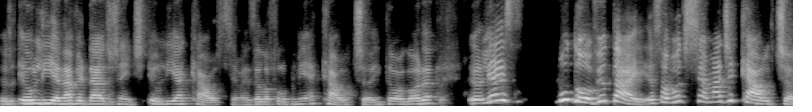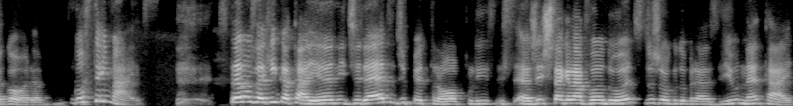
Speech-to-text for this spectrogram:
Eu, eu lia, na verdade, gente, eu li a Cálcia, mas ela falou para mim é Caucha. Então agora, eu, aliás, mudou, viu, Tay? Eu só vou te chamar de Caucha agora. Gostei mais. Estamos aqui com a Tayane, direto de Petrópolis. A gente está gravando antes do Jogo do Brasil, né, Tay?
